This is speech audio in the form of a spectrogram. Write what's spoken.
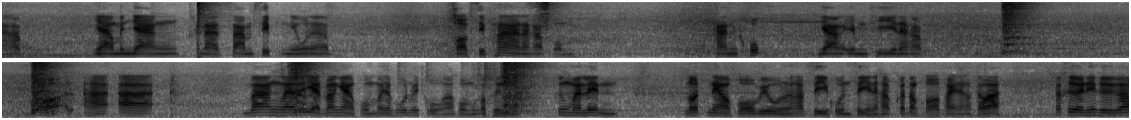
นะครับ ยางเป็นยางขนาด 30 นิ้วนะครับ ขอบ 15 นะครับผมคันคุกยาง MT นะครับ ก็อ่าอ่า บางรายละเอียดบางอย่างผมมันจะพูดไม่ถูกครับผมก็เพิ่งเพิ่งมาเล่นรถแนว4 wheel นะครับ4คูณ4นะครับก็ต้องขออภัยนะครับ แต่ว่าก็คืออันนี้คือก็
